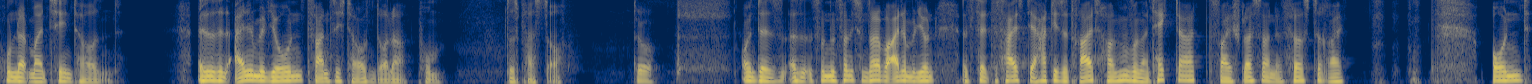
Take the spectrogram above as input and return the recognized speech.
100 mal 10.000. Also sind eine Million 20.000 Dollar. Pum. Das passt auch. so. Und das, also es sind 25.000 Dollar bei einer Million. Also das heißt, der hat diese 3.500 Hektar, zwei Schlösser, eine Försterei und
